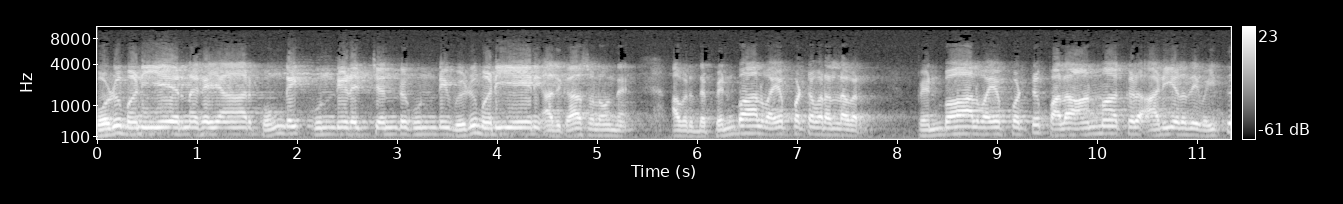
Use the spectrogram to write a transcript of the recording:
கொடுமணியேர் நகையார் கொங்கை குண்டிடச் சென்று குண்டி விடுமடியேனி. அதுக்காக சொல்ல வந்தேன். அவர் இந்த பெண்பால் வயப்பட்டவர் அல்லவர். பெண்பால் வயப்பட்டு பல ஆன்மாக்கள் அடியறதை வைத்து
